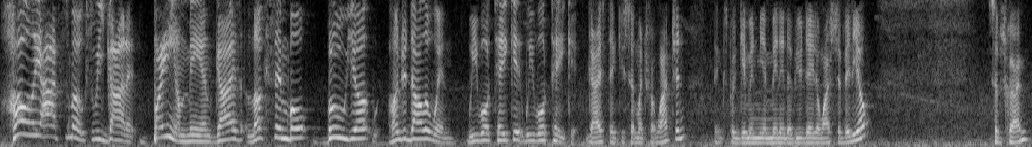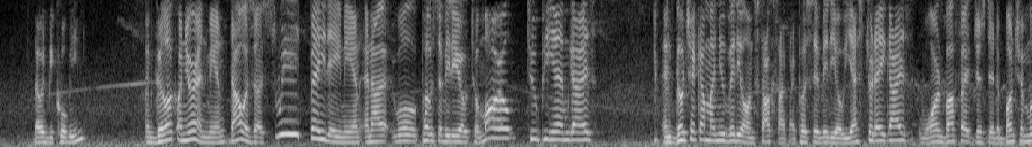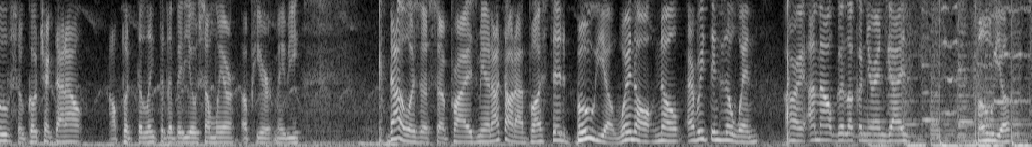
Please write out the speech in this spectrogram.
Holy hot smokes, we got it. Bam, man. Guys, luck symbol, booyah, $100 win. We will take it, we will take it. Guys, thank you so much for watching. Thanks for giving me a minute of your day to watch the video. Subscribe. That would be cool, Bean. And good luck on your end, man. That was a sweet payday, man. And I will post a video tomorrow, 2 p.m., guys. And go check out my new video on Stocks Life. I posted a video yesterday, guys. Warren Buffett just did a bunch of moves, so go check that out. I'll put the link to the video somewhere up here, maybe. That was a surprise, man. I thought I busted. Booyah. Win all. No, everything's a win. All right, I'm out. Good luck on your end, guys. Booyah.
